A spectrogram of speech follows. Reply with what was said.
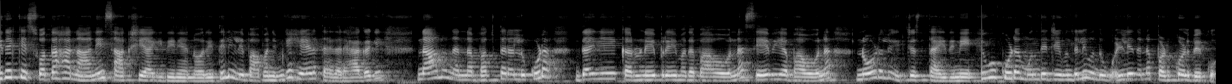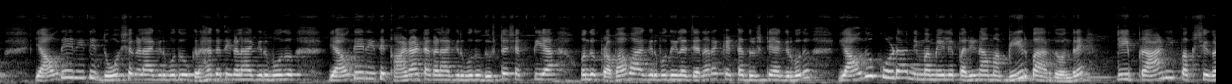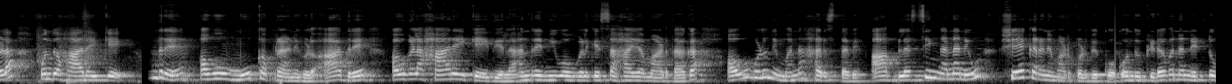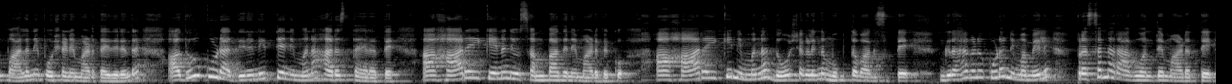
ಇದಕ್ಕೆ ಸ್ವತಃ ನಾನೇ ಸಾಕ್ಷಿಯಾಗಿದ್ದೀನಿ ಅನ್ನೋ ರೀತಿಯಲ್ಲಿ ಇಲ್ಲಿ ಬಾಬಾ ನಿಮಗೆ ಹೇಳ್ತಾ ಇದ್ದಾರೆ. ಹಾಗಾಗಿ ನಾನು ನನ್ನ ಭಕ್ತರಲ್ಲೂ ಕೂಡ ದಯೆ, ಕರುಣೆ, ಪ್ರೇಮದ ಭಾವವನ್ನು, ಸೇವೆಯ ಭಾವವನ್ನು ನೋಡಲು ಇಚ್ಛಿಸ್ತಾ ಇದ್ದೀನಿ. ನೀವು ಕೂಡ ಮುಂದೆ ಜೀವನದಲ್ಲಿ ಒಂದು ಒಳ್ಳೆಯದನ್ನು ಪಡ್ಕೊಳ್ಬೇಕು. ಯಾವುದೇ ರೀತಿ ದೋಷಗಳಾಗಿರ್ಬೋದು, ಗ್ರಹಗತಿಗಳಾಗಿರ್ಬೋದು, ಯಾವುದೇ ರೀತಿ ಕಾಡಾಟಗಳಾಗಿರ್ಬೋದು, ದುಷ್ಟಶಕ್ತಿಯ ಒಂದು ಪ್ರಭಾವ ಆಗಿರ್ಬೋದು, ಇಲ್ಲ ಜನರ ಕೆಟ್ಟ ದೃಷ್ಟಿಯಾಗಿರ್ಬೋದು, ಯಾವುದೂ ಕೂಡ ನಿಮ್ಮ ಮೇಲೆ ಪರಿಣಾಮ ಬೀರಬಾರ್ದು ಅಂದರೆ ಈ ಪ್ರಾಣಿ ಪಕ್ಷಿಗಳ ಒಂದು ಹಾರೈಕೆ. ಅಂದರೆ ಅವು ಮೂಕ ಪ್ರಾಣಿಗಳು. ಆದರೆ ಅವುಗಳ ಹಾರೈಕೆ ಇದೆಯಲ್ಲ, ಅಂದರೆ ನೀವು ಅವುಗಳಿಗೆ ಸಹಾಯ ಮಾಡಿದಾಗ ಅವುಗಳು ನಿಮ್ಮನ್ನು ಹರಿಸ್ತವೆ. ಆ ಬ್ಲೆಸ್ಸಿಂಗನ್ನು ನೀವು ಶೇಖರಣೆ ಮಾಡ್ಕೊಳ್ಬೇಕು. ಒಂದು ಗಿಡವನ್ನು ನೆಟ್ಟು ಪಾಲನೆ ಪೋಷಣೆ ಮಾಡ್ತಾ ಇದ್ದೀರಿ ಅಂದರೆ ಅದು ಕೂಡ ದಿನನಿತ್ಯ ನಿಮ್ಮನ್ನು ಹರಿಸ್ತಾ ಇರತ್ತೆ. ಆ ಹಾರೈಕೆಯನ್ನು ನೀವು ಸಂಪಾದನೆ ಮಾಡಬೇಕು. ಆ ಹಾರೈಕೆ ನಿಮ್ಮನ್ನು ದೋಷಗಳಿಂದ ಮುಕ್ತವಾಗಿಸುತ್ತೆ. ಗ್ರಹಗಳು ಕೂಡ ನಿಮ್ಮ ಮೇಲೆ ಪ್ರಸನ್ನರಾಗುವಂತೆ ಮಾಡುತ್ತೆ.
